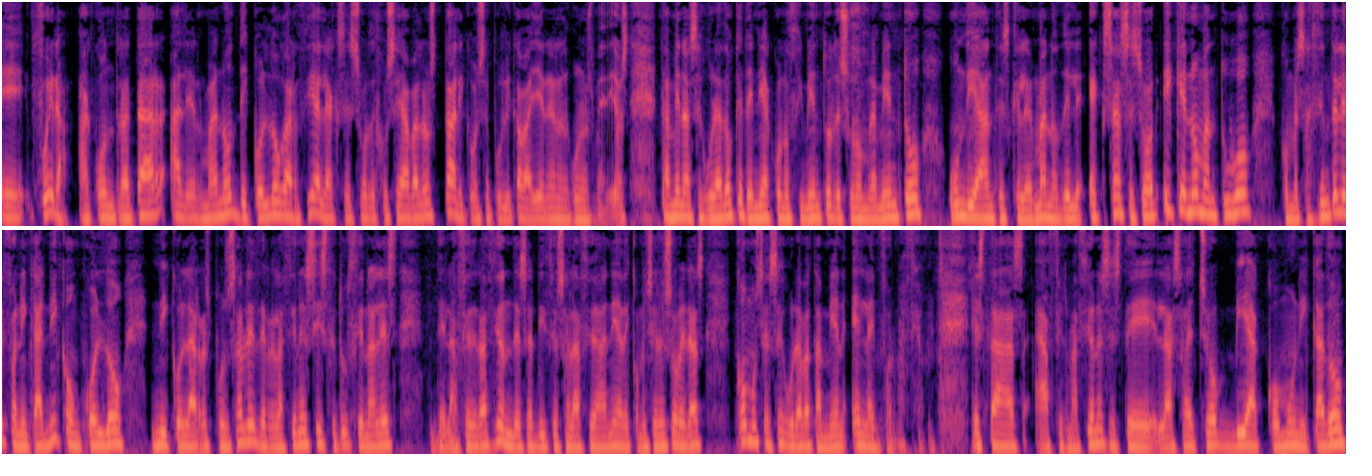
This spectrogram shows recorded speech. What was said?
eh, fuera a contratar al hermano de Coldo García, el asesor de José Ábalos, tal y como se publicaba ayer en algunos medios. También ha asegurado que tenía conocimiento de su nombramiento un día antes que el hermano del ex asesor y que no mantuvo conversación telefónica ni con Coldo ni con la responsable de Relaciones Institucionales de la Federación de Servicios a la Ciudadanía de Comisiones Obreras, como se aseguraba también en la información. Estas afirmaciones este, las ha hecho vía comunicado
